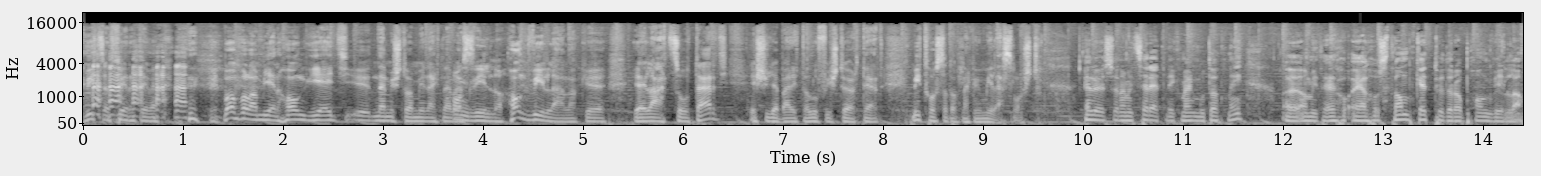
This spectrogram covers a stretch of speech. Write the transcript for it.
viccet félretéve. Van valamilyen hangjegy, nem is tudom minek nevez. Hangvilla. Hangvillának egy látszótárgy, és ugyebár itt a lufis történet. Mit hoztatok nekünk, mi lesz most? Először, amit szeretnék megmutatni, amit el- elhoztam, kettő darab hangvilla.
